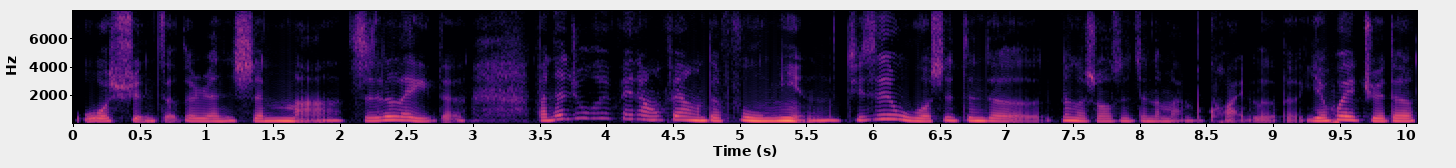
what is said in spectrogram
我选择的人生吗？”之类的，反正就会非常非常的负面。其实我是真的那个时候是真的蛮不快乐的，也会觉得，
